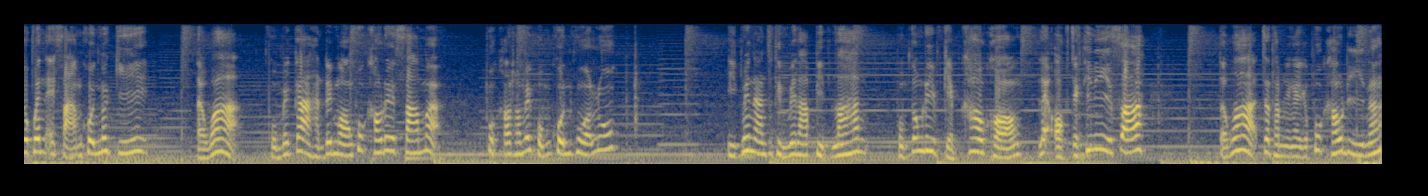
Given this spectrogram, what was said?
ยกเว้นไอ้สามคนเมื่อกี้ แต่ว่าผมไม่กล้าหันไปมองพวกเขาด้วยซ้ำอะ พวกเขาทำให้ผมขนหัวลุก อีกไม่นานจะถึงเวลาปิดร้าน ผมต้องรีบเก็บข้าวของและออกจากที่นี่ซะ แต่ว่าจะทำยังไงกับพวกเขาดีนะ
